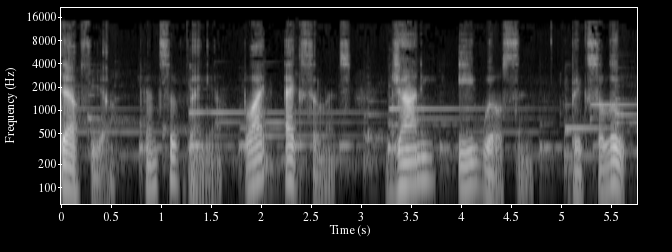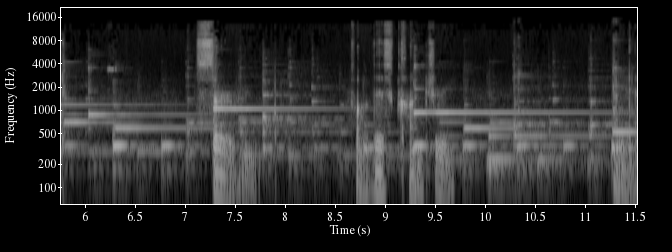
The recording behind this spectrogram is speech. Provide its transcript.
Philadelphia, Pennsylvania. Black Excellence, Johnnie E. Wilson. Big salute serving for this country. Yeah.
